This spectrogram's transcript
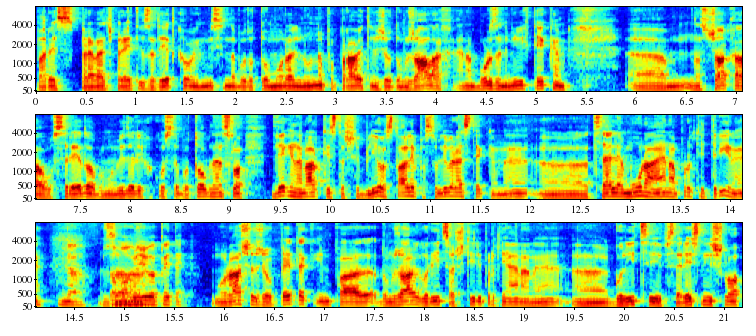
pa res preveč prejetih zadetkov in mislim, da bodo to morali nujno popraviti in že v domžalah, ena bolj zanimivih tekem. Um, nas čaka v sredo, bomo videli, kako se bo to obneslo. Dve generalki sta še bili, ostali pa so bili brez tekem. Uh, Cel je mura, ena proti tri. Ne? Ja, samo Za- že v petek. Moraš že v petek in pa domžale Gorica 4 proti 1. Ne? Uh, Gorici se res ni šlo.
